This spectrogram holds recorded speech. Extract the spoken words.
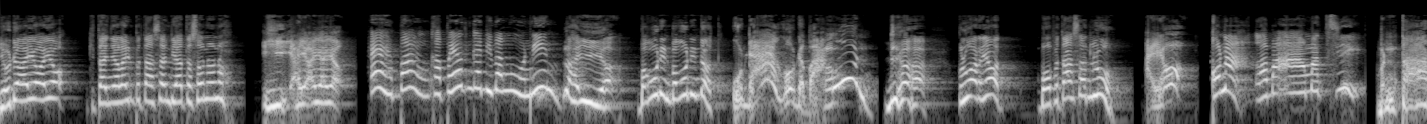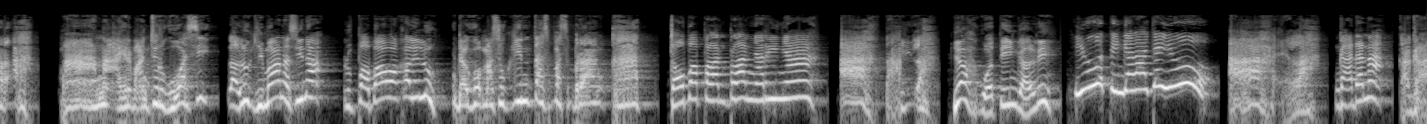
Yaudah, ayo, ayo. Kita nyalain petasan di atas sono, noh. ih, ayo ayo ayo. Eh, bang, KPL nggak dibangunin. Lah iya, bangunin, bangunin, Dot. Udah, gua udah bangun. Ya, keluar, Yot. Bawa petasan lu. Ayo. Kona lama amat sih. Bentar, ah. Mana air mancur gua sih? Lalu gimana sih, nak? Lupa bawa kali lu. Udah gua masukin tas pas berangkat. Coba pelan-pelan nyarinya. Ah, tai lah. Yah, gua tinggal nih. Yuk, tinggal aja yuk. Ah, elah. Nggak ada nak. Kagak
